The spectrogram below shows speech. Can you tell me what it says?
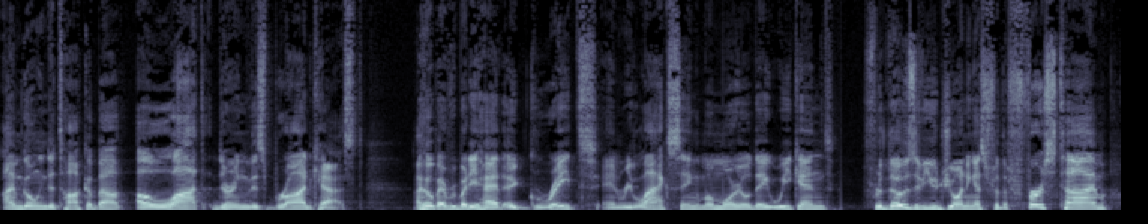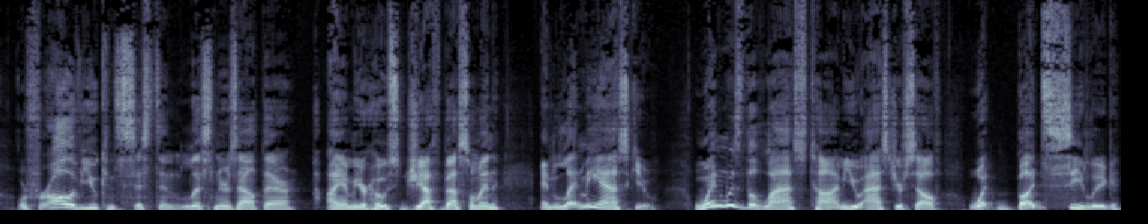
I'm going to talk about a lot during this broadcast. I hope everybody had a great and relaxing Memorial Day weekend. For those of you joining us for the first time, or for all of you consistent listeners out there, I am your host, Jeff Besselman, and let me ask you when was the last time you asked yourself what Bud Selig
